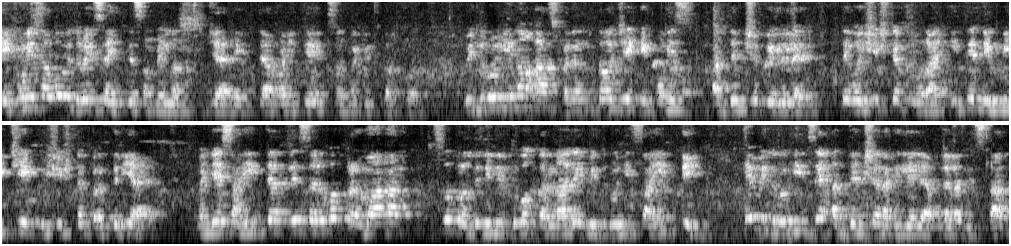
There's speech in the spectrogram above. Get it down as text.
एकोणीसावं विद्रोही साहित्य संमेलन जे आहे ते आपण इथे संघटित करतो विद्रोहीनं आजपर्यंत जे एकोणीस अध्यक्ष केलेले आहेत ते वैशिष्ट्यपूर्ण आहे. इथे निवडीची एक विशिष्ट प्रक्रिया आहे. म्हणजे साहित्यातले सर्व प्रवाहाचं प्रतिनिधित्व करणारे विद्रोही साहित्यिक हे विद्रोहीचे अध्यक्ष राहिलेले आपल्याला दिसतात.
